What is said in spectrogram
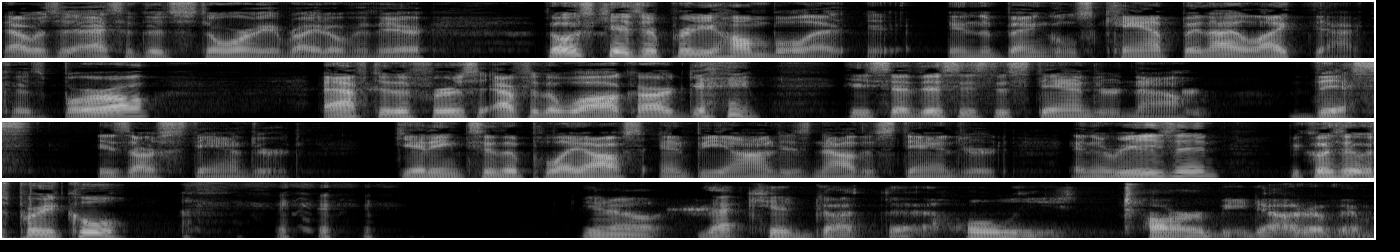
that was a, that's a good story right over there. Those kids are pretty humble at in the Bengals camp, and I like that because Burrow, after the first after the wild card game, he said, "This is the standard now. This is our standard. Getting to the playoffs and beyond is now the standard." And the reason because it was pretty cool. You know, that kid got the holy tar beat out of him.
